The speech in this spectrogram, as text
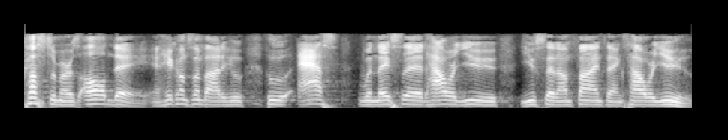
customers all day. And here comes somebody who, who asked when they said, How are you? You said, I'm fine, thanks. How are you?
